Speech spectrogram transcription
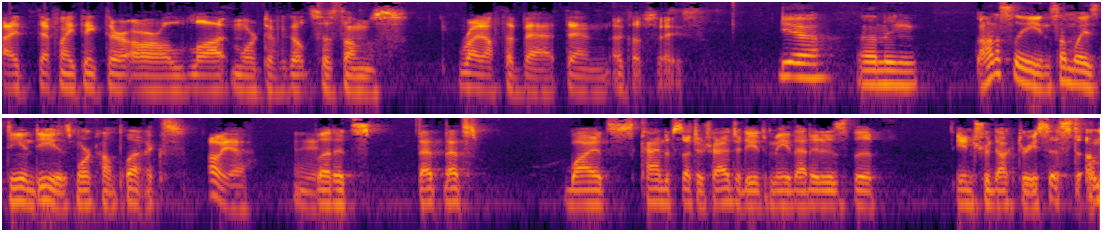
I definitely think there are a lot more difficult systems right off the bat than Eclipse Phase. yeah. I mean, honestly, in some ways, D and D is more complex, Oh yeah, Yeah. but it's that that's why it's kind of such a tragedy to me that it is the introductory system.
